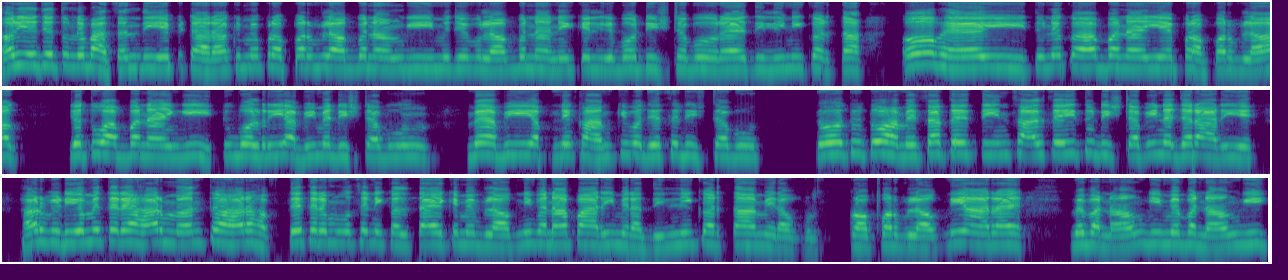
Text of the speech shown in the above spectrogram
और ये जो तूने भाषण दी है पिटारा कि मैं प्रॉपर व्लॉग बनाऊँगी, मुझे व्लॉग बनाने के लिए बहुत डिस्टर्ब हो रहा है, दिल ही नहीं करता। ओ भाई, तूने कब बनाई है प्रॉपर व्लॉग जो तू अब बनाएँगी, तू बोल रही है, अभी मैं डिस्टर्ब हूँ। मैं अभी अपने काम की वजह से डिस्टर्ब हूँ। तो तू तो हमेशा ते तीन साल से ही तू डिस्टर्ब ही नज़र आ रही है। हर वीडियो में तेरे, हर मंथ हर हफ़्ते तेरे मुँह से निकलता है कि मैं ब्लॉग नहीं बना पा रही, मेरा दिल नहीं करता, मेरा प्रॉपर ब्लॉग नहीं आ रहा है। मैं बनाऊँगी मैं बनाऊँगी।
